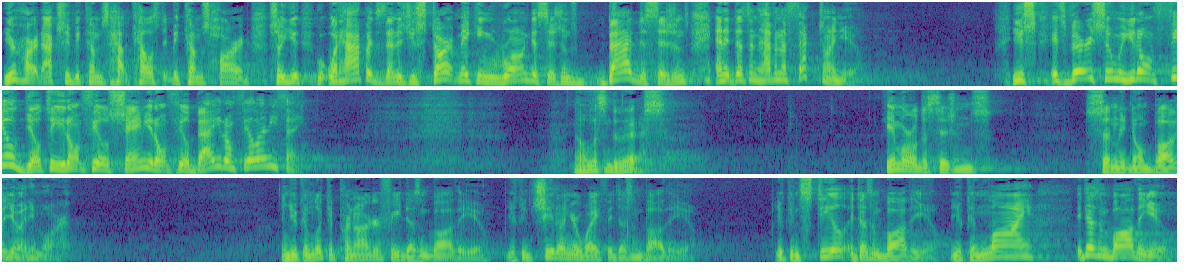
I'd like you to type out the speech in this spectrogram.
your heart actually becomes calloused, it becomes hard. So you, what happens then is you start making wrong decisions, bad decisions, and it doesn't have an effect on you. you it's very soon where you don't feel guilty, you don't feel shame, you don't feel bad, you don't feel anything. Now listen to this. Immoral decisions suddenly don't bother you anymore. And you can look at pornography, it doesn't bother you. You can cheat on your wife, it doesn't bother you. You can steal, it doesn't bother you. You can lie, it doesn't bother you.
